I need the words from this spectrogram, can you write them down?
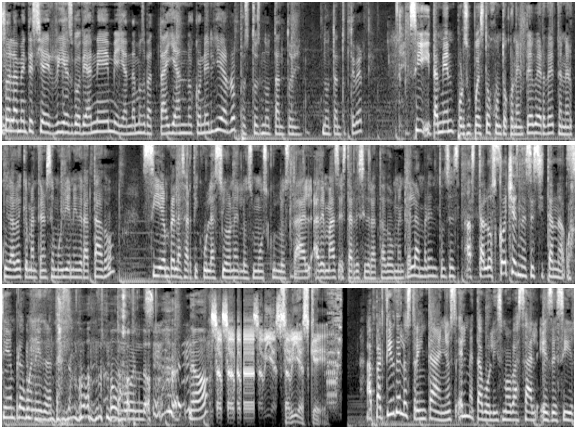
Solamente si hay riesgo de anemia y andamos batallando con el hierro, pues entonces no tanto, no tanto té verde. Sí, y también, por supuesto, junto con el té verde, tener cuidado de que mantenerse muy bien hidratado. Siempre las articulaciones, los músculos, tal. Además, estar deshidratado aumenta el hambre. Entonces, Hasta los coches necesitan agua. siempre buena hidratación. Todo mundo, ¿no? Sa- sa- ¿Sabías? ¿Sabías que? A partir de los 30 años, el metabolismo basal, es decir,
